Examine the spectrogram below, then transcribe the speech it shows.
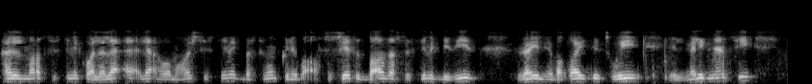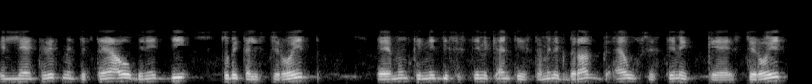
هل المرض systemic ولا لأ؟ لأ هو ما هوش systemic بس ممكن يبقى associated ب other systemic disease زي ال hepatitis وال malignancy ال treatment بتاعه بندي topical steroid آه، ممكن ندي systemic antihistaminic drug أو systemic steroid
